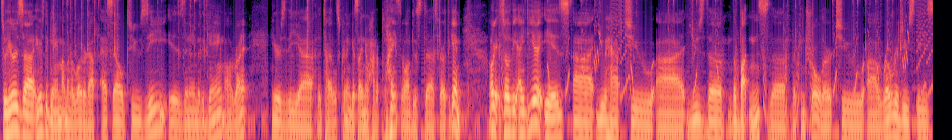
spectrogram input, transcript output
So here's uh, here's the game. I'm going to load it up. SL2Z is the name of the game. I'll run it. Here's the uh, the title screen. I guess I know how to play, so I'll just uh, start the game. Okay, so the idea is uh, you have to uh, use the the buttons, the the controller, to uh, row reduce these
